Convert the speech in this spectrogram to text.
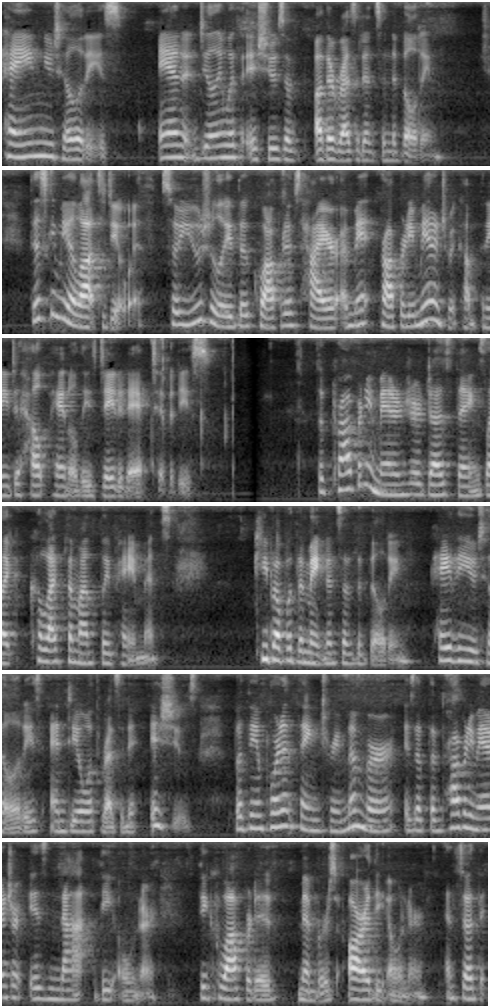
paying utilities, and dealing with issues of other residents in the building. This can be a lot to deal with, so usually the cooperatives hire a ma property management company to help handle these day-to-day -day activities. The property manager does things like collect the monthly payments, keep up with the maintenance of the building, pay the utilities, and deal with resident issues. But the important thing to remember is that the property manager is not the owner the cooperative members are the owner. And so at the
